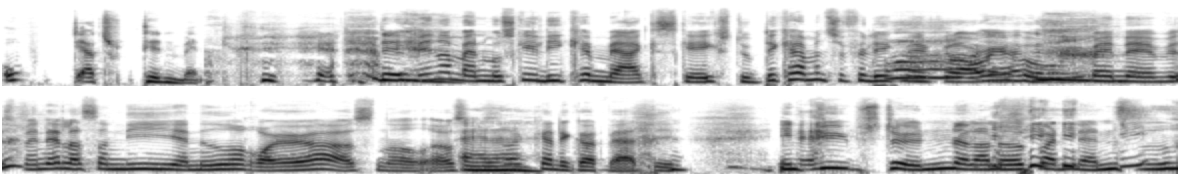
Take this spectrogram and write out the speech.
oh, jeg tror, det er en mand. Det minder man måske lige kan mærke skægstup. Det kan man selvfølgelig ikke med et Åh, glory ja. hole, men øh, hvis man ellers sådan lige er nede og rører og sådan noget, også, Ja. så kan det godt være det. En dyb stønne eller noget på den anden side.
